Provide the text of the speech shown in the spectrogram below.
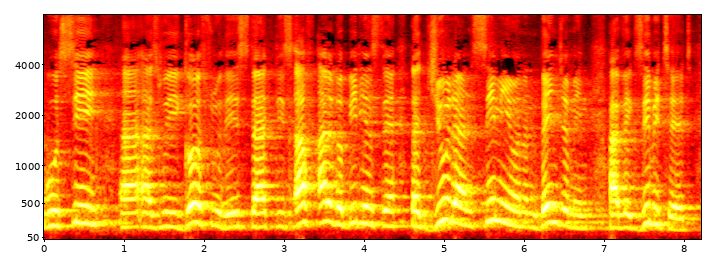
we'll see uh, as we go through this that this added obedience that, that Judah and Simeon and Benjamin have exhibited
